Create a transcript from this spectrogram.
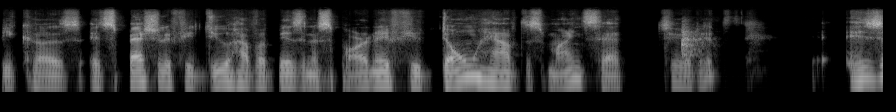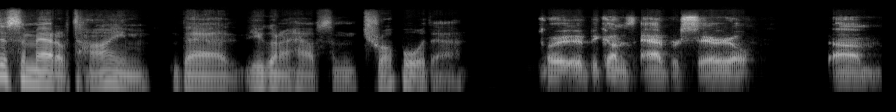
because especially if you do have a business partner if you don't have this mindset dude it's it's just a matter of time that you're gonna have some trouble with that. Or it becomes adversarial. Um,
